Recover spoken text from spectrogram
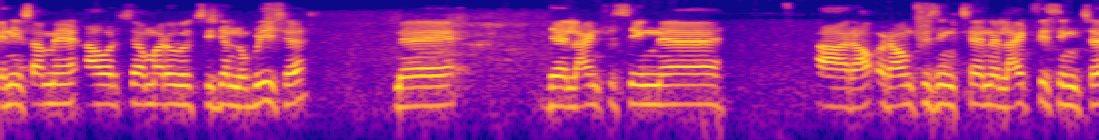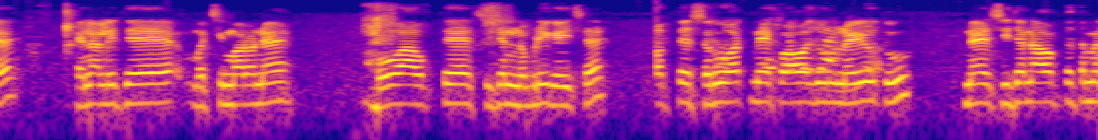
એની સામે આ વર્ષે અમારું સિઝન નબળી છે ને જે લાઇન ફિશિંગ ને આ રાઉન્ડ ફિશિંગ છે અને લાઇટ ફિશિંગ છે. એના લીધે મચ્છીમારોને બહુ આ વખતે સિઝન નબળી ગઈ છે. વખતે શરૂઆતમાં એક વાવાઝોડું નડ્યું હતું ને સિઝન આ વખતે તમે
